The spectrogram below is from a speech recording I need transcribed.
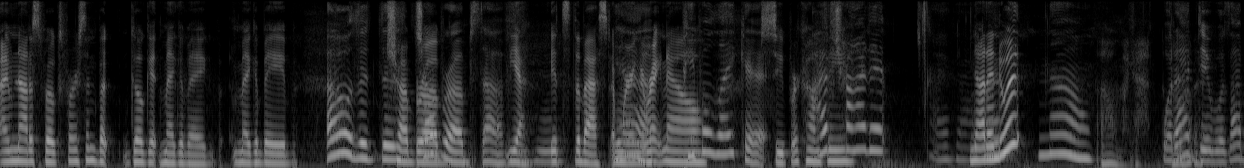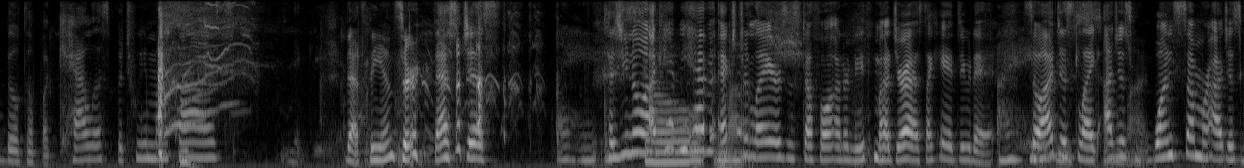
I'm not a spokesperson, but go get Megababe. Mega Babe. Oh, the the Chub chub, rub. rub. stuff. Yeah, it's the best. I'm wearing it right now. People like it. Super comfy. I've tried it. Not into it? No. Oh my god. What I did was I built up a callus between my thighs. That's the answer. That's just I hate because you know I can't be so having extra layers and stuff on underneath my dress. I can't do that. I so I just like I just much. one summer I just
